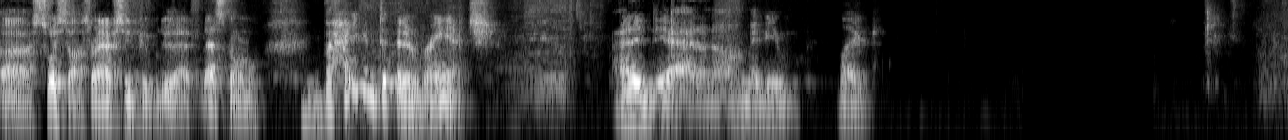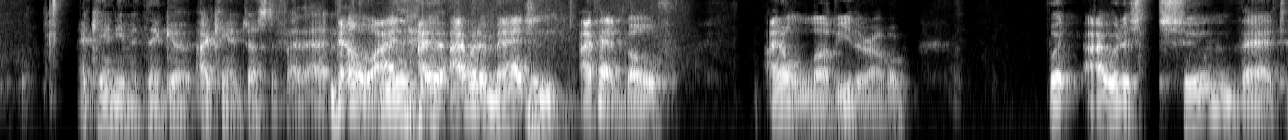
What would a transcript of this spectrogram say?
Uh, soy sauce, right? I've seen people do that. That's normal. But how you gonna dip it in ranch? I yeah, I don't know. Maybe like I can't even think of. I can't justify that. No, I, I I would imagine. I've had both. I don't love either of them, but I would assume that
